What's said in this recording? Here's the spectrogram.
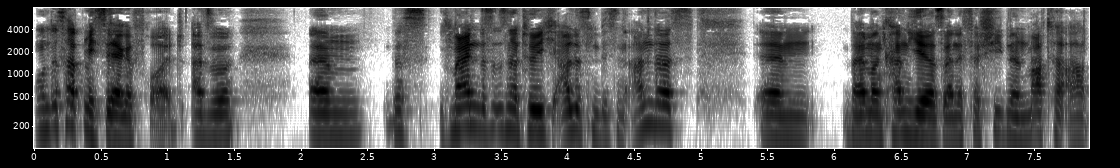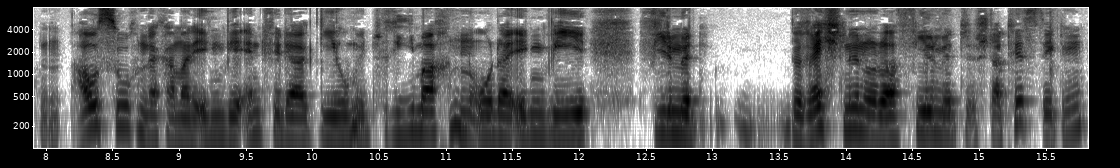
Und das hat mich sehr gefreut. Also, ähm, das, ich meine, das ist natürlich alles ein bisschen anders. Ähm, weil man kann hier seine verschiedenen Mathearten aussuchen. Da kann man irgendwie entweder Geometrie machen oder irgendwie viel mit Berechnen oder viel mit Statistiken.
